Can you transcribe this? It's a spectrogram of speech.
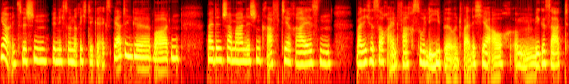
ja, inzwischen bin ich so eine richtige Expertin geworden bei den schamanischen Krafttierreisen weil ich es auch einfach so liebe und weil ich ja auch, ähm, wie gesagt,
